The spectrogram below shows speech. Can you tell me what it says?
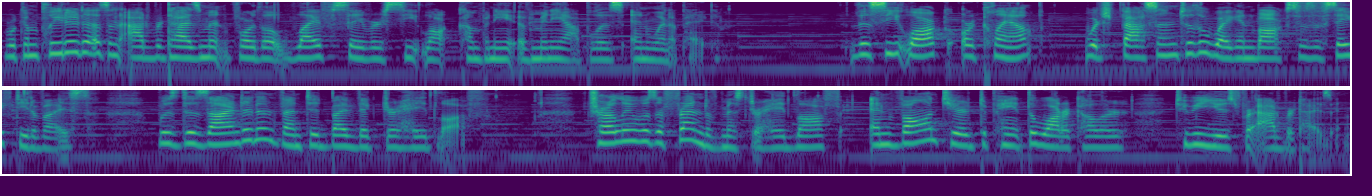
were completed as an advertisement for the Lifesaver Seat Lock Company of Minneapolis and Winnipeg. The seat lock or clamp, which fastened to the wagon box as a safety device, was designed and invented by Victor Haidloff. Charlie was a friend of Mr. Haidloff and volunteered to paint the watercolor to be used for advertising.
